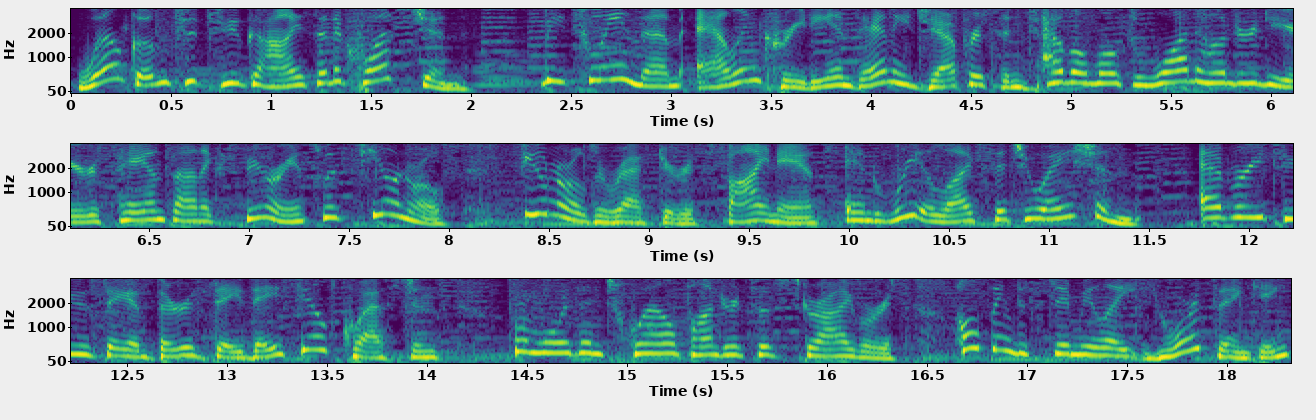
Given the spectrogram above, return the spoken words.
Welcome to Two Guys and a Question. Between them, Alan Creedy and Danny Jefferson have almost 100 years hands on experience with funerals, funeral directors, finance, and real life situations. Every Tuesday and Thursday, they field questions for more than 1,200 subscribers, hoping to stimulate your thinking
